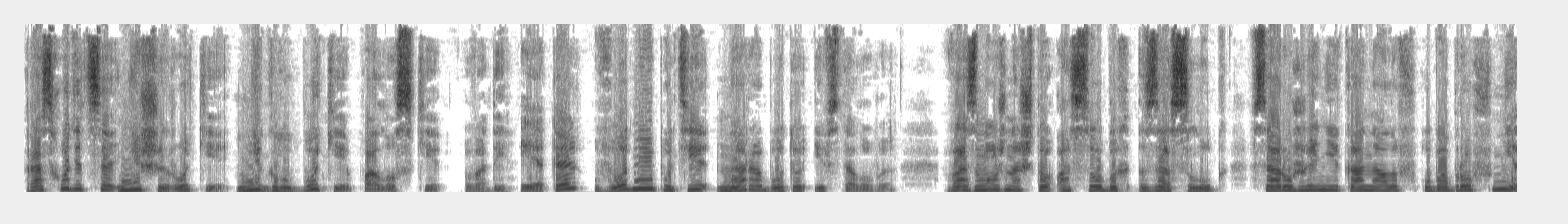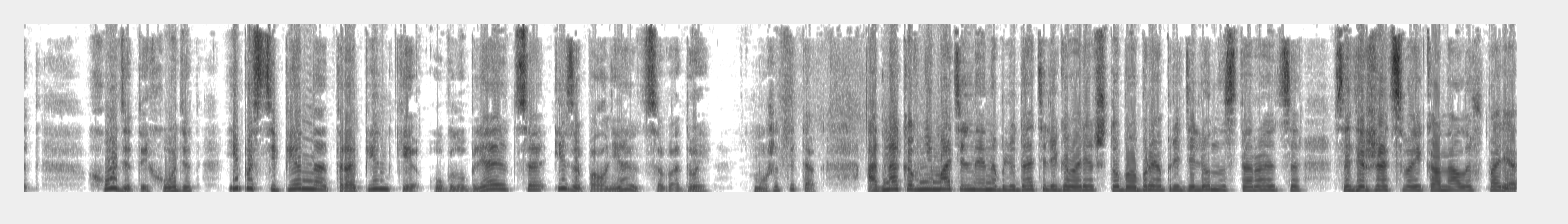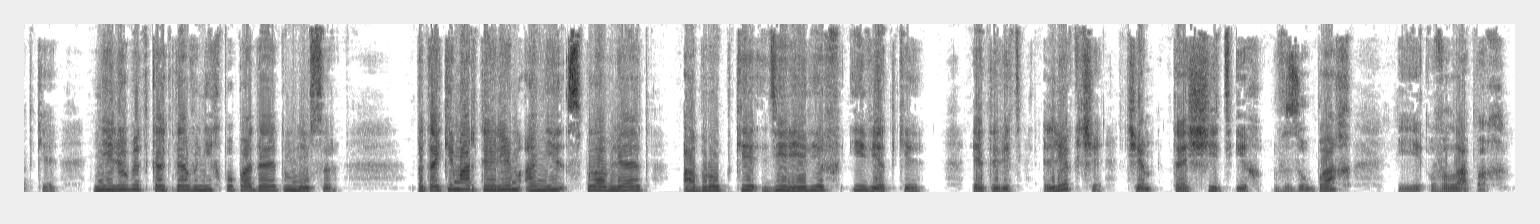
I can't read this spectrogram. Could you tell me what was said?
расходятся не широкие, не глубокие полоски воды. Это водные пути на работу и в столовую. Возможно, что особых заслуг в сооружении каналов у бобров нет. Ходят и ходят, и постепенно тропинки углубляются и заполняются водой. Может и так. Однако внимательные наблюдатели говорят, что бобры определенно стараются содержать свои каналы в порядке, не любят, когда в них попадает мусор. По таким артериям они сплавляют обрубки деревьев и ветки. Это ведь легче, чем тащить их в зубах и в лапах.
